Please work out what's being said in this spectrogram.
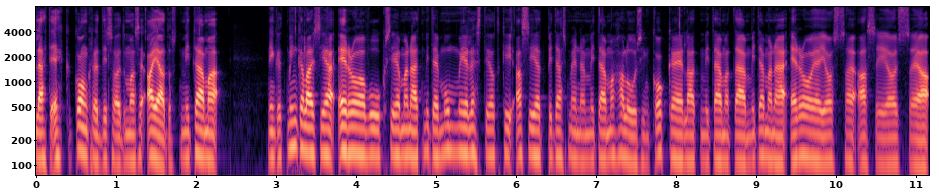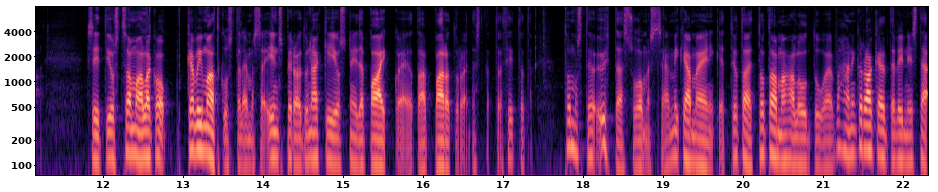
lähti ehkä konkretisoitumaan se ajatus, mitä mä niin kuin, että minkälaisia eroavuuksia mä näen, että miten mun mielestä jotkin asiat pitäisi mennä, mitä mä haluaisin kokeilla, että mitä mä, tämän, mitä mä näen eroja jossain asioissa ja sitten just samalla, kun kävi matkustelemassa, inspiroitu, näki just niitä paikkoja, jotain partureita, sitten sitten tota, tuommoista ei ole yhtään Suomessa ja mikä meininki, että jotain, tota mä haluan tuoda. Vähän niin kuin rakentelin niistä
